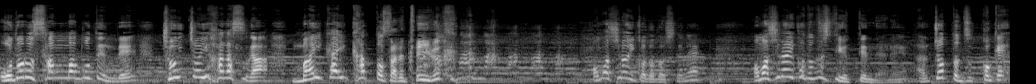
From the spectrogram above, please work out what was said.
踊るさんま御殿でちょいちょい話すが、毎回カットされている。面白いこととしてね。面白いこととして言ってんだよね。あの、ちょっとずっこけ、ちょ、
